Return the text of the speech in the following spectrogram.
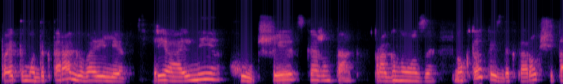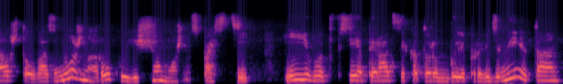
Поэтому доктора говорили реальные, худшие, скажем так, прогнозы. Но кто-то из докторов считал, что, возможно, руку еще можно спасти. И вот все операции, которые были проведены, это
